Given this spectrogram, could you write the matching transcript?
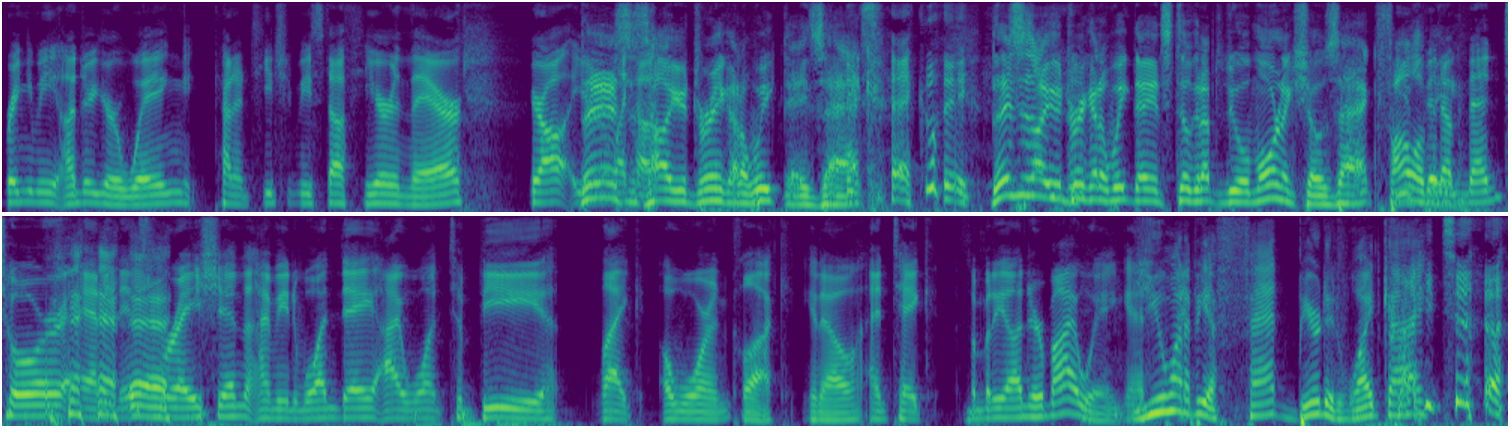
bringing me under your wing, kind of teaching me stuff here and there. You're all. You're This like is a- how you drink on a weekday, Zach. exactly. This is how you drink on a weekday and still get up to do a morning show, Zach. Follow You've been me. a mentor and an inspiration. I mean, one day I want to be like a Warren Cluck, you know, and take somebody under my wing. And, you want to be a fat bearded white guy? right?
